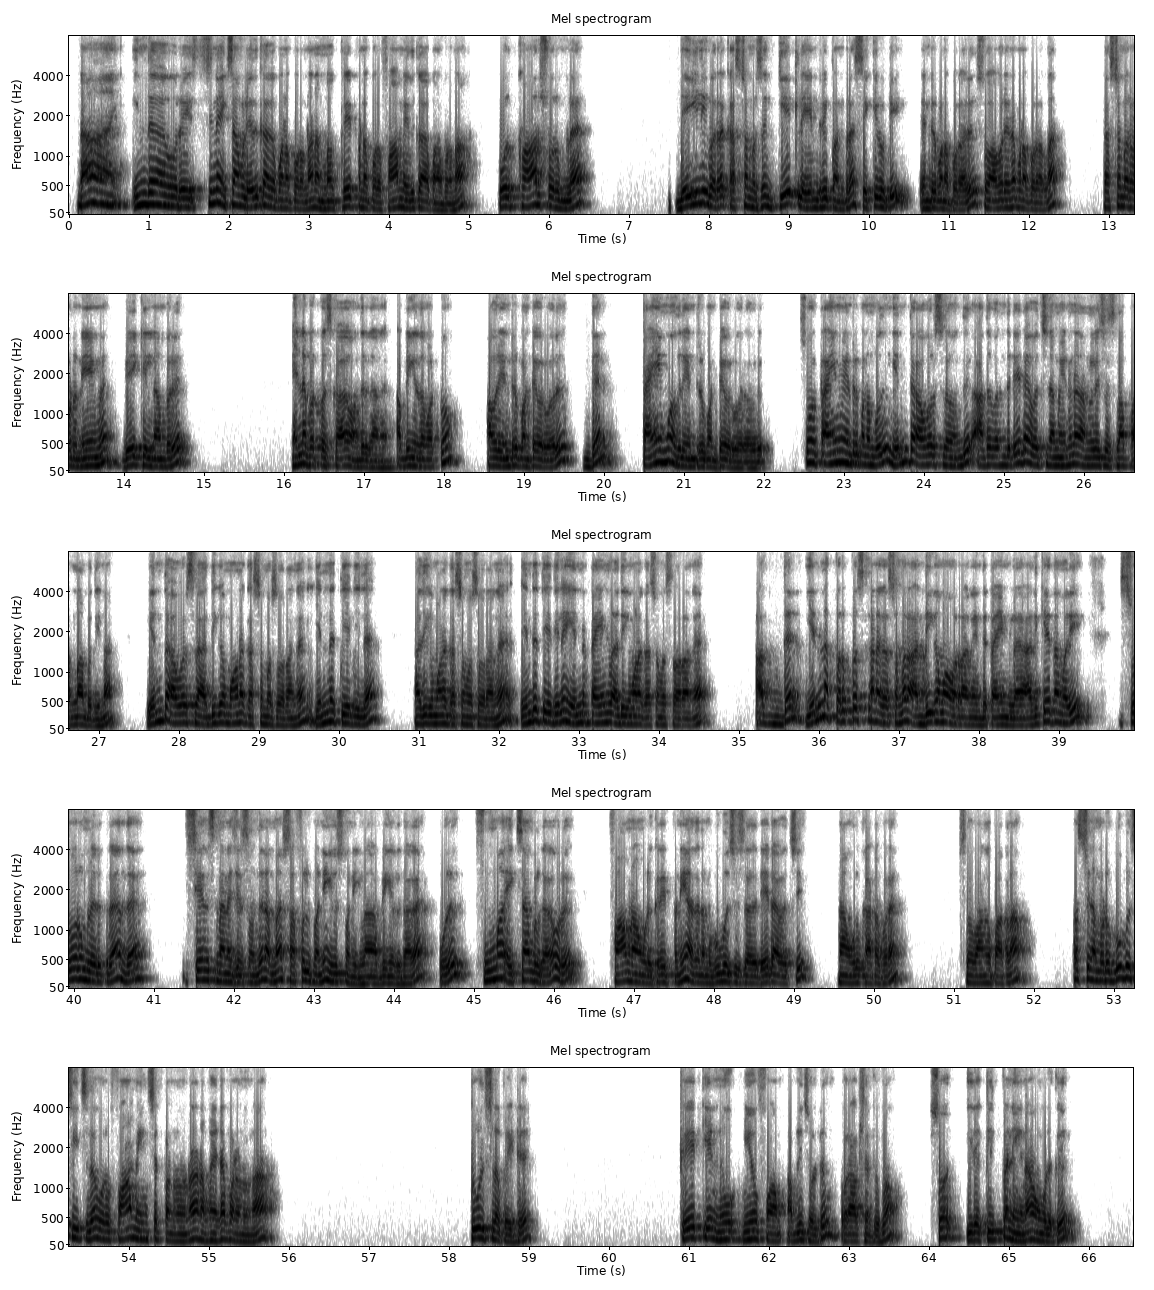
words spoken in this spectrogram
நான் இந்த ஒரு சின்ன எக்ஸாம்பிள் எதுக்காக பண்ண போறோம்னா நம்ம கிரியேட் பண்ண போற ஃபார்ம் எதுக்காக பண்ண போறோம்னா ஒரு கார் ஷோரூம்ல டெய்லி வர்ற கஸ்டமர்ஸ் கேட்ல என்ட்ரி பண்ற செக்யூரிட்டி என்ட்ரி பண்ண போறாரு. ஸோ அவர் என்ன பண்ண போறாருன்னா கஸ்டமரோட நேமு வெஹிக்கிள் நம்பரு என்ன பர்பஸ்க்காக வந்திருக்காங்க அப்படிங்கிறத மட்டும் அவர் என்ட்ரி பண்ணிட்டே வருவார். தென் டைமும் அதில் என்ட்ரி பண்ணிட்டே வருவார் அவர். ஸோ டைமும் என்ட்ரி பண்ணும்போது எந்த ஹவர்ஸில் வந்து அதை வந்து டேட்டா வச்சு நம்ம என்னென்ன அனலைசஸ்லாம் பண்ணலாம் பார்த்தீங்கன்னா எந்த ஹவர்ஸில் அதிகமான கஸ்டமர்ஸ் வராங்க என்ன தேதியில் அதிகமான கஸ்டமர்ஸ் வராங்க எந்த தேதியில் என்ன டைமில் அதிகமான கஸ்டமர்ஸ் வராங்க தென் என்ன பர்பஸ்க்கான கஸ்டமர் அதிகமாக வர்றாங்க இந்த டைம்ல அதுக்கேற்ற மாதிரி ஷோரூம்ல இருக்கிற அந்த சேல்ஸ் மேனேஜர்ஸ் வந்து நம்ம சஃபில் பண்ணி யூஸ் பண்ணிக்கலாம் அப்படிங்கிறதுக்காக ஒரு சும்மா எக்ஸாம்பிளுக்காக ஒரு ஃபார்ம் நான் உங்களுக்கு கிரியேட் பண்ணி அதை நம்ம கூகுள் சீட்ஸ் டேட்டா வச்சு நான் உங்களுக்கு காட்ட போகிறேன் ஸோ வாங்க பார்க்கலாம். ஃபர்ஸ்ட் நம்மளோட கூகுள் சீட்ஸில் ஒரு ஃபார்ம் இன்சர்ட் பண்ணணும்னா நம்ம என்ன பண்ணணும்னா டூல்ஸில் போயிட்டு create a new new form அப்படின்னு சொல்லிட்டு ஒரு ஆப்ஷன் இருக்கும். ஸோ இதை கிளிக் பண்ணீங்கன்னா உங்களுக்கு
